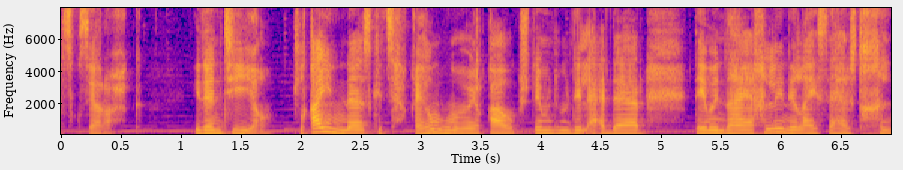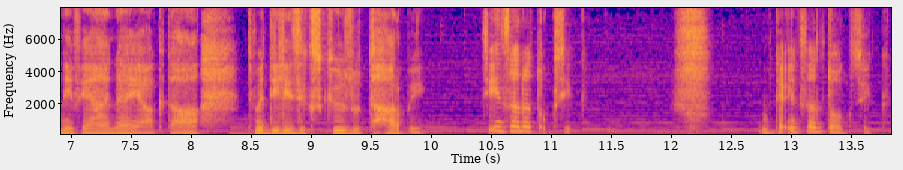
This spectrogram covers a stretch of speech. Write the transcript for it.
سقسي روحك. إذا انتيا تلقاي الناس كي تحقيهم هما ما يلقاوكش. دائما تمدي الأعذار. دائما خليني الله يسهل تدخلني فيها انايا كدا تمدي les excuses وتهربي. أنت إنسانة toxique أنت إنسان toxique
